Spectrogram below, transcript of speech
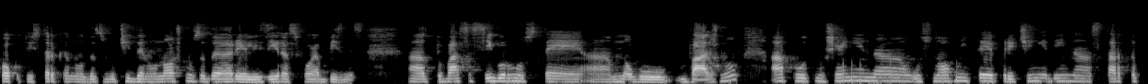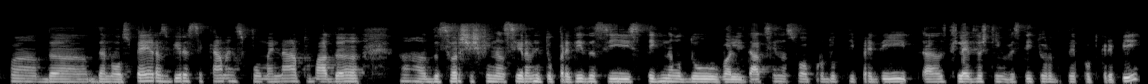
колкото изтъркано да звучи денонощно, за да реализира своя бизнес. Това със сигурност е много важно. А по отношение на основните причини един стартъп да, да не успее, разбира се, Камен спомена това да, да свършиш финансирането преди да си стигнал до валидация на своя продукт и преди следващ инвеститор да те подкрепи.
